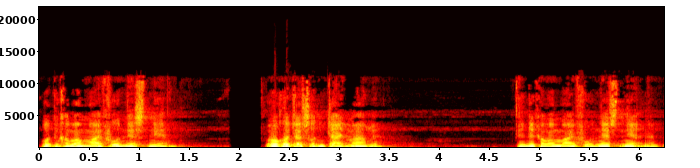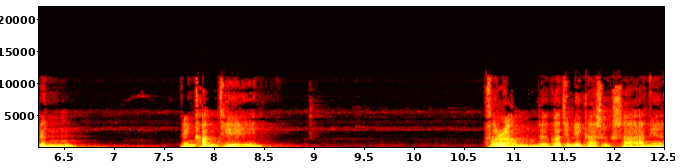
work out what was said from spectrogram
พูดถึงคำว่า mindfulness เนี่ยเราจะสนใจมากเลยเดี๋ยวนี้คำว่า mindfulness เนี่ยนะเป็นเป็นคำที่ฝรั่งโดยเพราะที่มีการศึกษาเนี่ย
